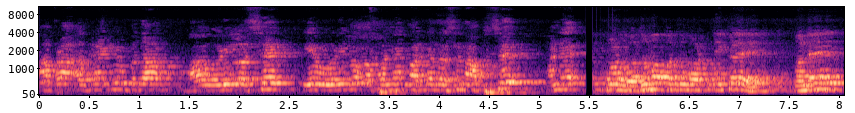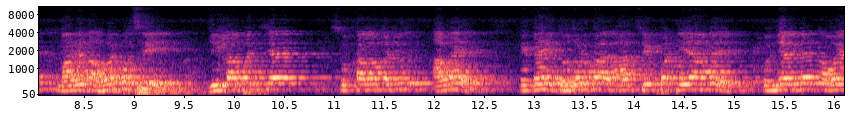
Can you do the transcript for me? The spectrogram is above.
આપણા અગ્રણીઓ બધા આ વડીલો છે, એ વડીલો આપણને માર્ગદર્શન આપશે અને પણ વધુમાં વધુ વોટ નીકળે અને મારે હોય પછી જિલ્લા પંચાયત સુખાલા બાજુ આવે કે કઈ ધોધડકા આ સીટ પર જે આવે કુંજારીબેન હવે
